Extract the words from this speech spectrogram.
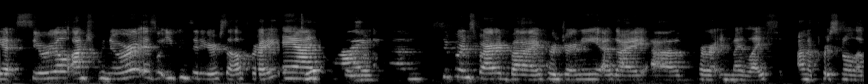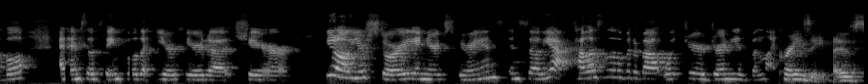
A serial entrepreneur, is what you consider yourself, right? And I am super inspired by her journey as I have her in my life on a personal level. And I'm so thankful that you're here to share, you know, your story and your experience. And so, yeah, tell us a little bit about what your journey has been like. Crazy is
